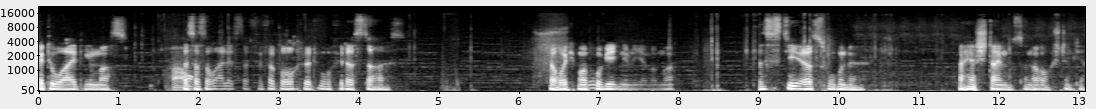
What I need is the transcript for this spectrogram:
Ritual-Ding machst. Wow. Dass das auch alles dafür verbraucht wird, wofür das da ist. Da ruhig mal, probiere ich nämlich einfach mal. Das ist die erste Rune. Ach ja, Stein muss dann auch, stimmt ja.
